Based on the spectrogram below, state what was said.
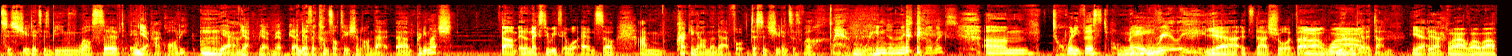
to students is being well served and Yeah. high quality. Mhm. Yeah. Yeah, yeah, yeah, yeah. And there's a consultation on that. Um, pretty much um, in the next two weeks it will end. So I'm cracking on that for distance students as well. End in the next couple of weeks? Um, 21st May. Really? Yeah, it's that short, but Oh, we will get it done. Yeah. Yeah. Wow, wow, wow.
